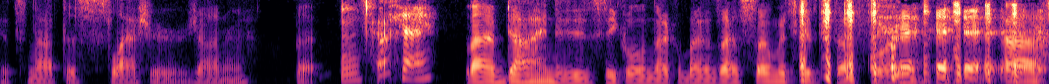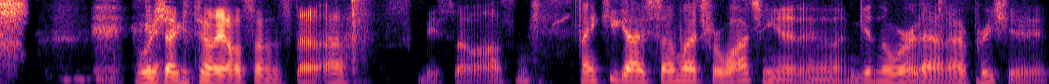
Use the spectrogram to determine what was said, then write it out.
It's not the slasher genre, but Okay. okay. but I'm dying to do the sequel of Knucklebones. I have so much good stuff for it. Uh, I wish I could tell y'all some of the stuff. Uh, this would be so awesome. Thank you guys so much for watching it and getting the word out. I appreciate it.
